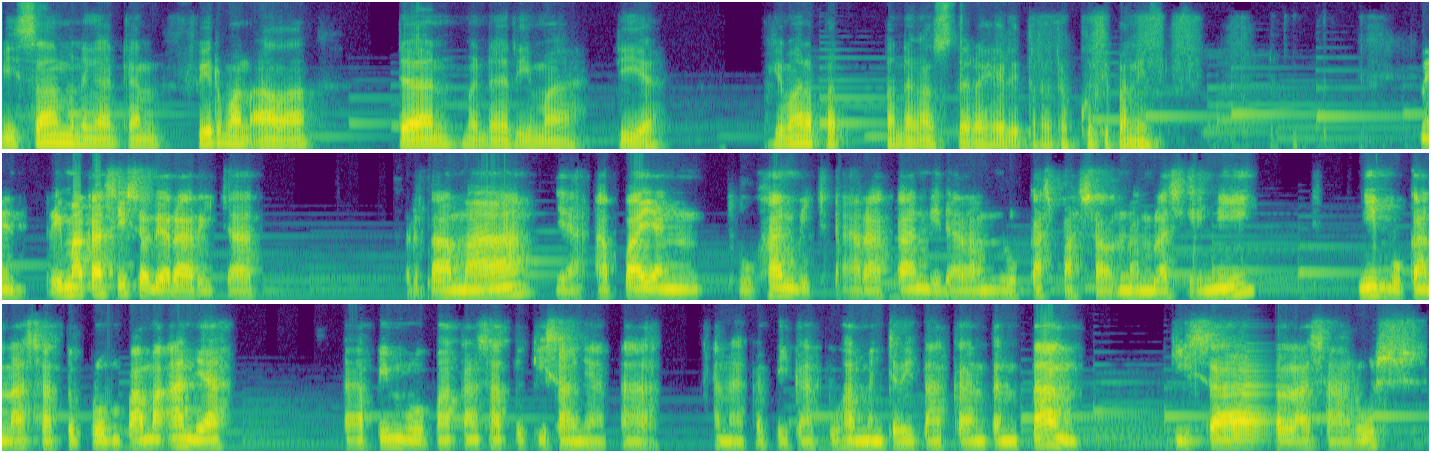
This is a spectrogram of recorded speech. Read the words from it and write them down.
bisa mendengarkan firman Allah dan menerima dia. Bagaimana pandangan saudara Heri terhadap kutipan ini? Amin. Terima kasih saudara Richard. Pertama, ya apa yang Tuhan bicarakan di dalam Lukas pasal 16 ini, ini bukanlah satu perumpamaan ya, tapi merupakan satu kisah nyata. Karena ketika Tuhan menceritakan tentang kisah Lazarus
